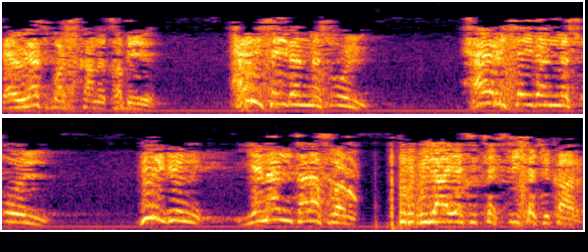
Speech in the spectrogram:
Devlet başkanı tabi. Her şeyden mesul. Her şeyden mesul. Bir gün Yemen tarafları vilayeti teftişe çıkar.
